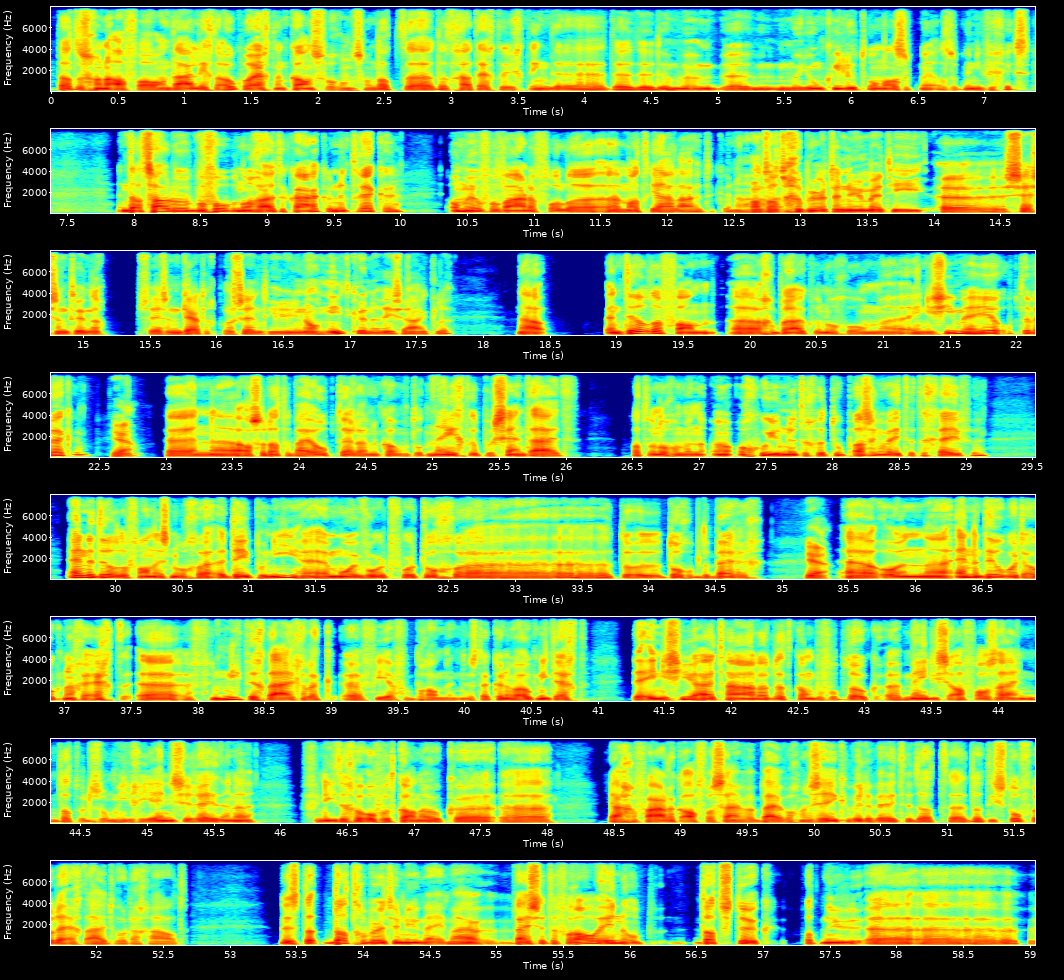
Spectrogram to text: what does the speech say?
Dat is gewoon afval. En daar ligt ook wel echt een kans voor ons. Want dat, uh, dat gaat echt richting de, de, de, de miljoen kiloton, als ik, me, als ik me niet vergis. En dat zouden we bijvoorbeeld nog uit elkaar kunnen trekken om heel veel waardevolle uh, materialen uit te kunnen halen. Want wat gebeurt er nu met die uh, 26, 36 procent die jullie nog niet kunnen recyclen? Nou, een deel daarvan uh, gebruiken we nog om energie mee op te wekken. Ja. En als we dat erbij optellen, dan komen we tot 90 procent uit. Wat we nog een, een, een, goede nuttige toepassing weten te geven. En een deel daarvan is nog deponie. Hè? Een mooi woord voor toch, to, toch op de berg. Ja. Eh, en, eh, en een deel wordt ook nog echt eh, vernietigd eigenlijk via verbranding. Dus daar kunnen we ook niet echt de energie uithalen. Dat kan bijvoorbeeld ook medisch afval zijn. Dat we dus om hygiënische redenen vernietigen. Of het kan ook ja, gevaarlijk afval zijn. Waarbij we gewoon zeker willen weten dat, dat die stoffen er echt uit worden gehaald. Dus dat, dat gebeurt er nu mee. Maar wij zetten vooral in op dat stuk wat nu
